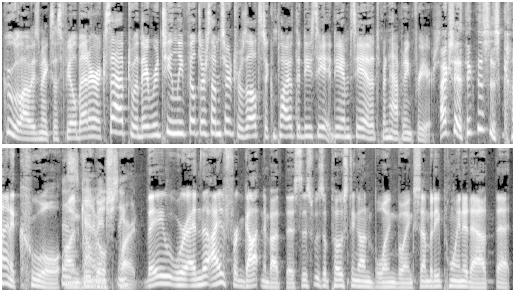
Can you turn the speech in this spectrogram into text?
Google always makes us feel better, except when they routinely filter some search results to comply with the DC- DMCA that's been happening for years. Actually, I think this is kind of cool This on Google's part. They were, and I had forgotten about this. This was a posting on Boing Boing. Somebody pointed out that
